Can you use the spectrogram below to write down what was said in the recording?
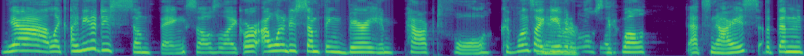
Yeah, like I need to do something. So I was like, or I want to do something very impactful. Cause once I yeah. gave it a I was like, well, that's nice. But then,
